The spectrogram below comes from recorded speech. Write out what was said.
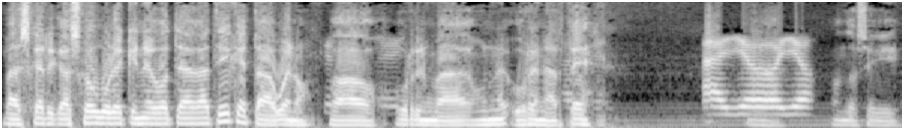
ba, eskerrik asko gurekin egoteagatik, eta, bueno, ba, urren, ba, urren arte. Aio, aio. Ondo segi.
